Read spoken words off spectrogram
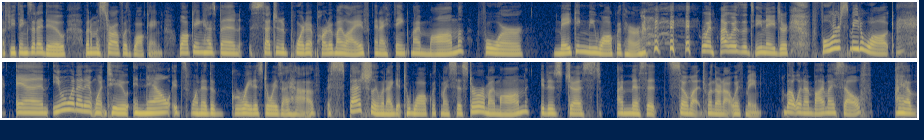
a few things that I do, but I'm going to start off with walking. Walking has been such an important part of my life. And I thank my mom for making me walk with her when I was a teenager, forced me to walk. And even when I didn't want to, and now it's one of the greatest joys I have, especially when I get to walk with my sister or my mom. It is just, I miss it so much when they're not with me. But when I'm by myself, I have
